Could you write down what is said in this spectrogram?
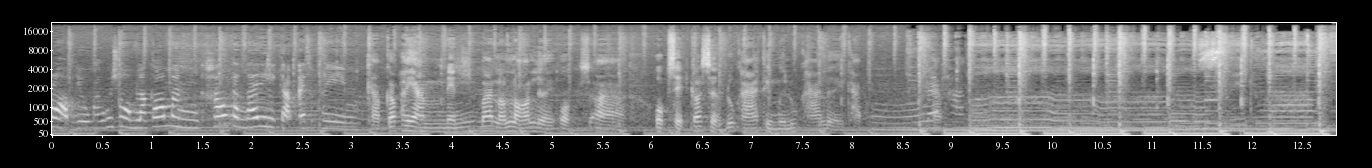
กรอบอยู่ค่ะคุณผู้ชม แล้วก็มันเข้ากันได้ดีกับไอศครีม ครับ ก็พยายามเน้นบ้านร้อนๆเลยอบอ่าอบเสร็จก็เสิร์ฟลูกค้าถึงมือลูกค้าเลยครับ อืมนะคะ Sweet love of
